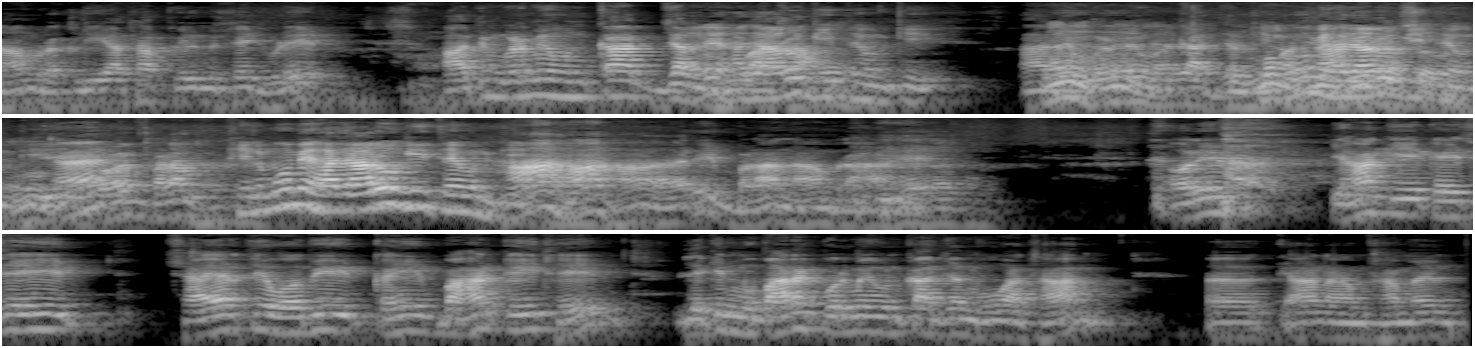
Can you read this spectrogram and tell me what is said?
नाम रख लिया था फ़िल्म से जुड़े। आजमगढ़ में उनका जन्म हज़ारों था। गीत है उनकी। फ़िल्मों में हज़ारों गीत है उनकी। हैं? फ़िल्मों में हज़ारों गीत है उनकी। हाँ हाँ हाँ अरे बड़ा नाम रहा है। और यहाँ के एक ऐसे ही शायर थे वह भी कहीं बाहर के ही थे। लेकिन मुबारकपुर में उनका जन्म हुआ था। अ, क्या नाम था? मैं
